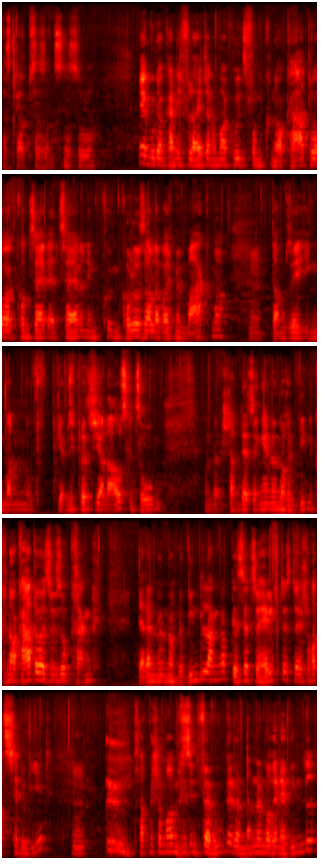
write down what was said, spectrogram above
Was gab es da sonst noch so? Ja gut, dann kann ich vielleicht dann noch mal kurz vom Knorkator-Konzert erzählen im, im Kolossal. Da war ich mit Marc mal. Hm. Da haben sie irgendwann, die haben sich plötzlich alle ausgezogen. Und dann stand der Sänger nur noch in Windel. Knorkator ist sowieso krank. Der hat dann nur noch eine Windel angehabt. Der ist ja zur Hälfte ist der schwarz tätowiert. Hm. Das hat mich schon mal ein bisschen verwundert. Und dann nur noch in der Windel.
